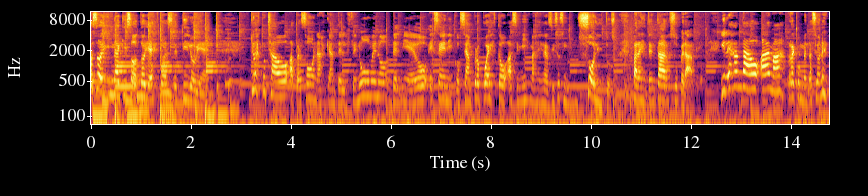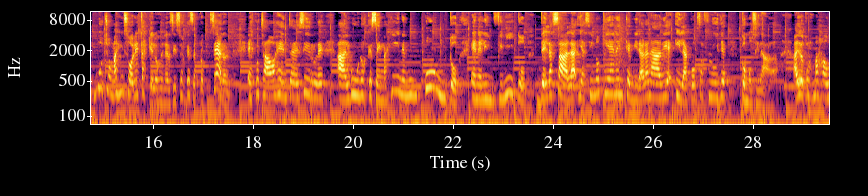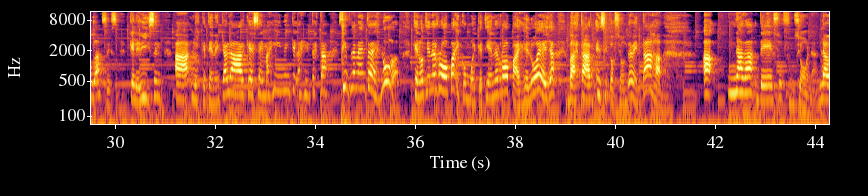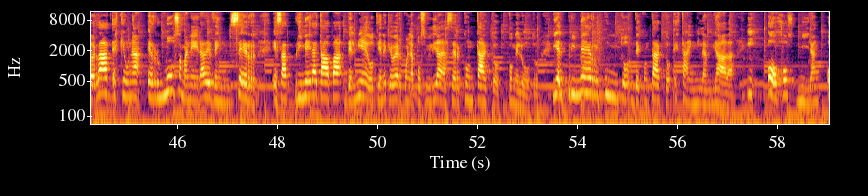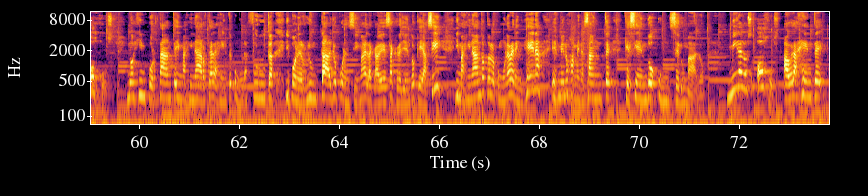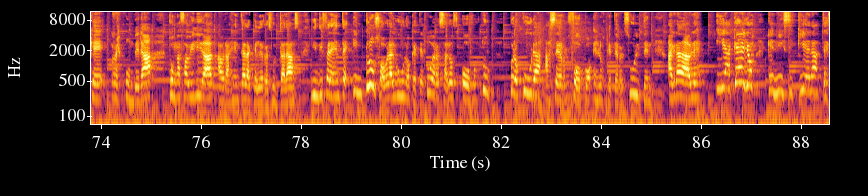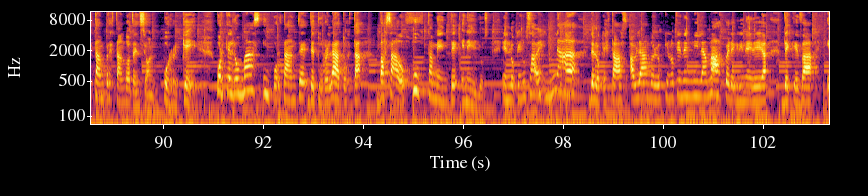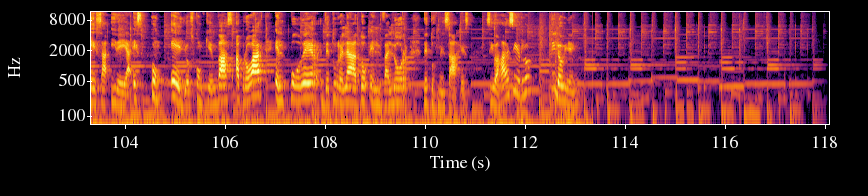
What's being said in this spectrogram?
Yo soy Naki Soto y esto es Dilo Bien. Yo he escuchado a personas que ante el fenómeno del miedo escénico se han propuesto a sí mismas ejercicios insólitos para intentar superarlo y les han dado además recomendaciones mucho más insólitas que los ejercicios que se propusieron. He escuchado a gente decirle a algunos que se imaginen un punto en el infinito de la sala y así no tienen que mirar a nadie y la cosa fluye como si nada. Hay otros más audaces que le dicen a los que tienen que hablar que se imaginen que la gente está simplemente desnuda, que no tiene ropa y como el que tiene ropa es él o ella, va a estar en situación de ventaja. Ah, nada de eso funciona. La verdad es que una hermosa manera de vencer esa primera etapa del miedo tiene que ver con la posibilidad de hacer contacto con el otro. Y el primer punto de contacto está en la mirada. Y ojos miran ojos. No es importante imaginarte a la gente como una fruta y ponerle un tallo por encima de la cabeza creyendo que así, imaginándotelo como una berenjena, es menos amenazante que siendo un ser humano. Mira los ojos. Habrá gente que responderá con afabilidad, habrá gente a la que le resultarás indiferente, incluso habrá alguno que te tuerza los ojos. Tú procura hacer foco en los que te resulten agradables y aquellos que ni siquiera te están prestando atención. ¿Por qué? Porque lo más importante de tu relato está basado justamente en ellos, en lo que no sabes nada de lo que estás hablando, en los que no tienen ni la más peregrina idea de que va esa idea. Es con ellos con quien vas a probar el poder de tu relato, el valor de tus mensajes. Si vas a decirlo, dilo bien.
